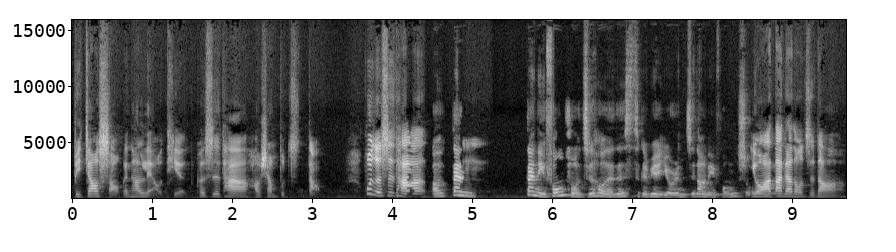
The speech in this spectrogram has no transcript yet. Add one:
比较少跟他聊天，可是他好像不知道，或者是他哦，但、嗯、但你封锁之后的这四个月，有人知道你封锁？有啊，大家都知道啊。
